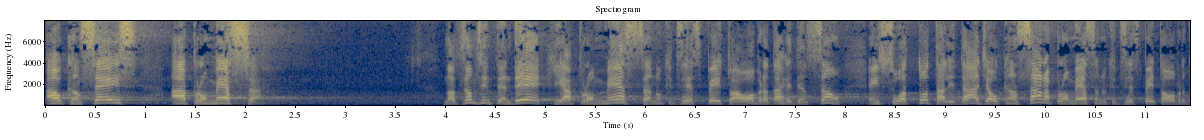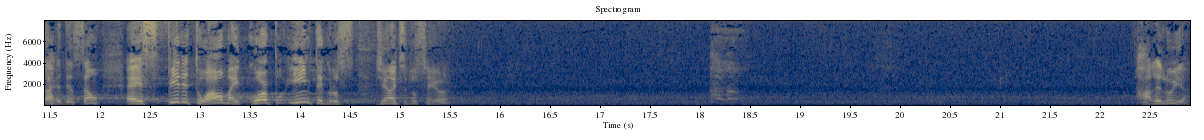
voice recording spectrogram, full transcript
alcanceis a promessa. Nós precisamos entender que a promessa, no que diz respeito à obra da redenção, em sua totalidade, alcançar a promessa no que diz respeito à obra da redenção, é espírito, alma e corpo íntegros diante do Senhor. Aleluia.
